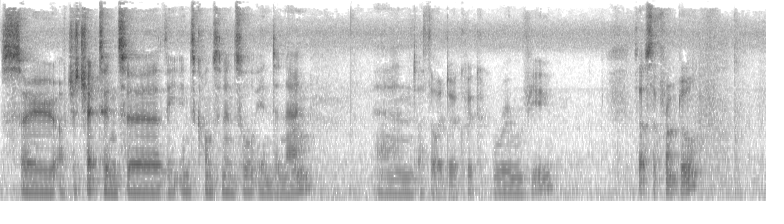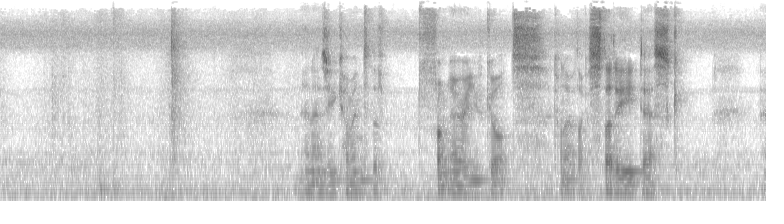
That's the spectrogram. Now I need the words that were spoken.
So I've just checked into the Intercontinental in Da Nang and I thought I'd do a quick room review. So that's the front door. And as you come into the front area, you've got kind of like a study, desk. Uh,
